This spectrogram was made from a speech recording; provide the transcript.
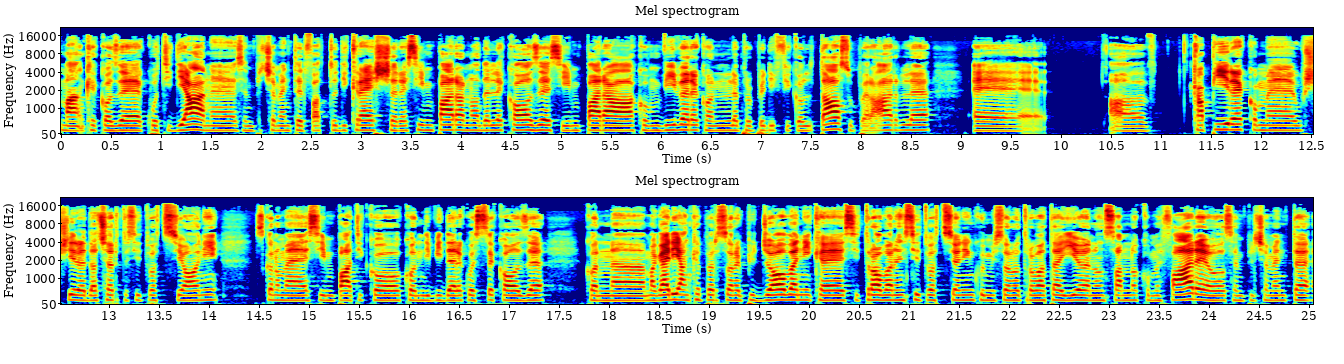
ma anche cose quotidiane, semplicemente il fatto di crescere, si imparano delle cose, si impara a convivere con le proprie difficoltà, superarle, e a capire come uscire da certe situazioni. Secondo me è simpatico condividere queste cose con uh, magari anche persone più giovani che si trovano in situazioni in cui mi sono trovata io e non sanno come fare o semplicemente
